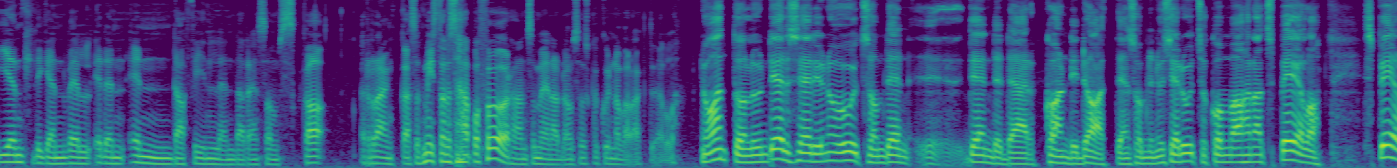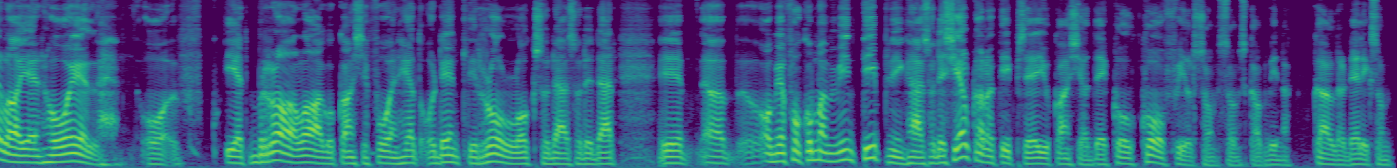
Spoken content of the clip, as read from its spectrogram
egentligen väl är den enda finländaren som ska rankas, åtminstone så här på förhand, som en av dem som skulle kunna vara aktuella. No, Anton Lundell ser ju nog ut som den, den där kandidaten. Som det nu ser ut så kommer han att spela, spela i NHL och i ett bra lag och kanske få en helt ordentlig roll också där. Så det där eh, eh, om jag får komma med min tippning här så det självklara tipset är ju kanske att det är Cole Caulfield som, som ska vinna Calder. Det är liksom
